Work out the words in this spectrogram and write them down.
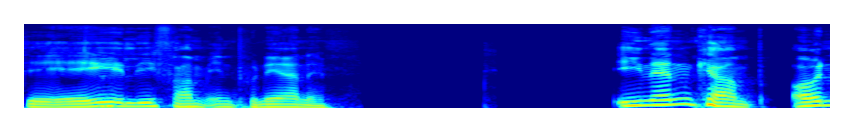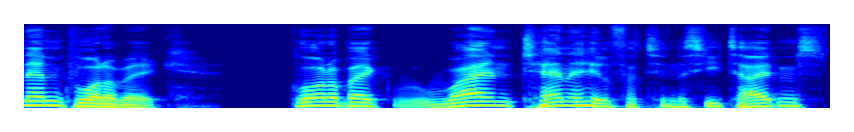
det er ikke ligefrem imponerende. I en anden kamp, og en anden quarterback. Quarterback Ryan Tannehill fra Tennessee Titans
